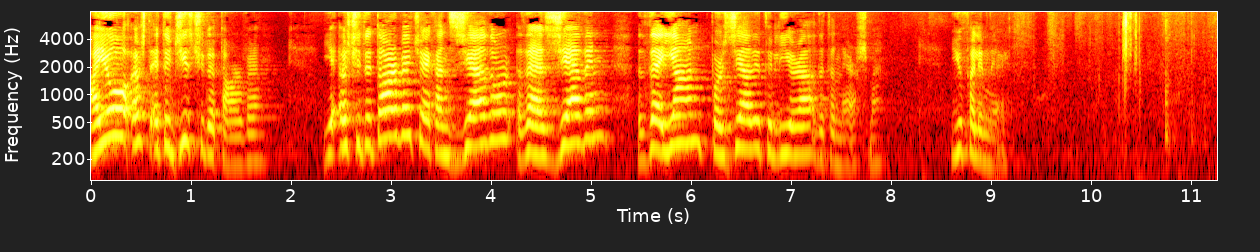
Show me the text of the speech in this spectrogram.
Ajo është e të gjithë qytetarëve, është e qytetarëve që e kanë zgjedhur dhe e zgjedhin dhe janë për zgjedhje të lira dhe të ndershme. Ju faleminderit.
